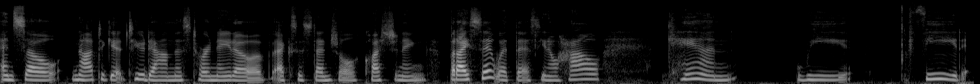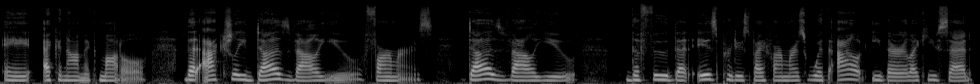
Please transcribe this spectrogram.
And so, not to get too down this tornado of existential questioning, but I sit with this, you know, how can we feed a economic model that actually does value farmers, does value the food that is produced by farmers without either like you said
